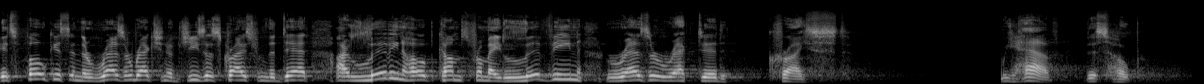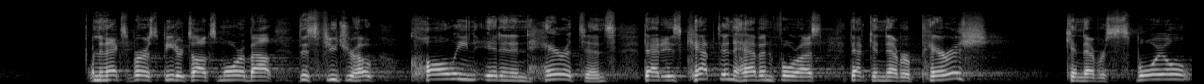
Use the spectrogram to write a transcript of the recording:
its focus in the resurrection of Jesus Christ from the dead. Our living hope comes from a living, resurrected Christ. We have this hope. In the next verse, Peter talks more about this future hope, calling it an inheritance that is kept in heaven for us that can never perish, can never spoil,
